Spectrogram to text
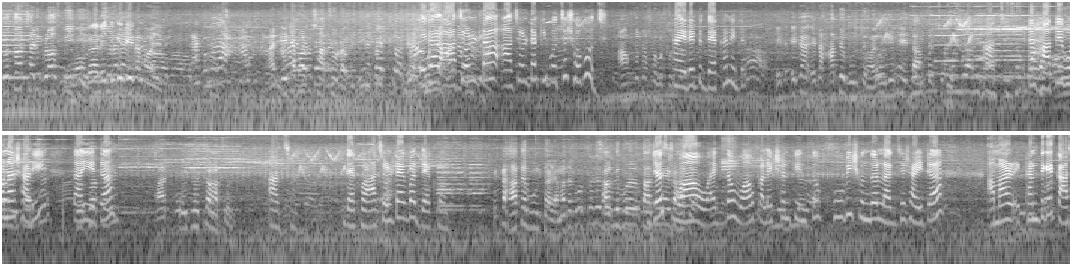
চোদ্দ হাত শাড়ি ব্লাউজ পিস দিয়ে। এটা পাওয়া যাবে। আর এটা পাবে সাতশো টাকা। এটা খুবই এটার হাতে আঁচলটা আঁচলটা কি বলছে সবুজ? আঁচলটা সবুজ হ্যাঁ এটা একটু দেখান এটা। এটা এটা এটা হাতে বুনতে হয় ওই জন্য এর দামটা একটু আচ্ছা এটা হাতে বোনা শাড়ি তাই এটা? আর এইটা হচ্ছে আঁচল। আচ্ছা দেখো আঁচলটা একবার দেখো। এটা হাতে বুনতে হয় আমাদের শান্তিপুরের জাস্ট ওয়াও একদম ওয়াও কালেকশন কিন্তু খুবই সুন্দর লাগছে শাড়িটা। আমার এখান থেকে কাছ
